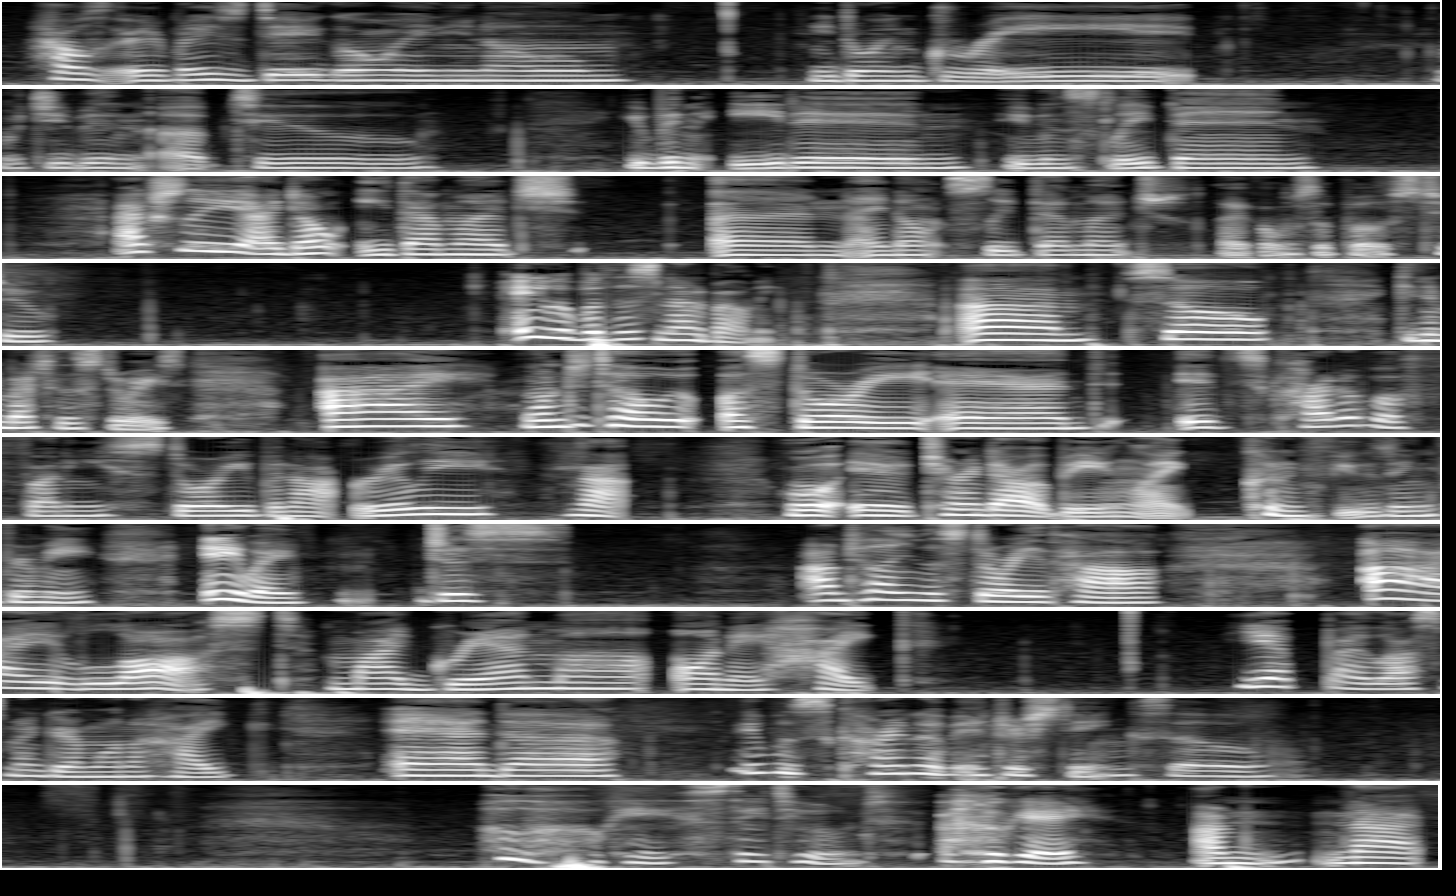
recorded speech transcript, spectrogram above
how's everybody's day going, you know? You doing great? What you been up to? You've been eating, you've been sleeping. Actually, I don't eat that much and I don't sleep that much like I'm supposed to. Anyway, but this is not about me. Um, so getting back to the stories. I wanted to tell a story, and it's kind of a funny story, but not really. Not well, it turned out being like confusing for me. Anyway, just I'm telling the story of how I lost my grandma on a hike. Yep, I lost my grandma on a hike, and uh, it was kind of interesting. So Whew, okay, stay tuned. Okay, I'm not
